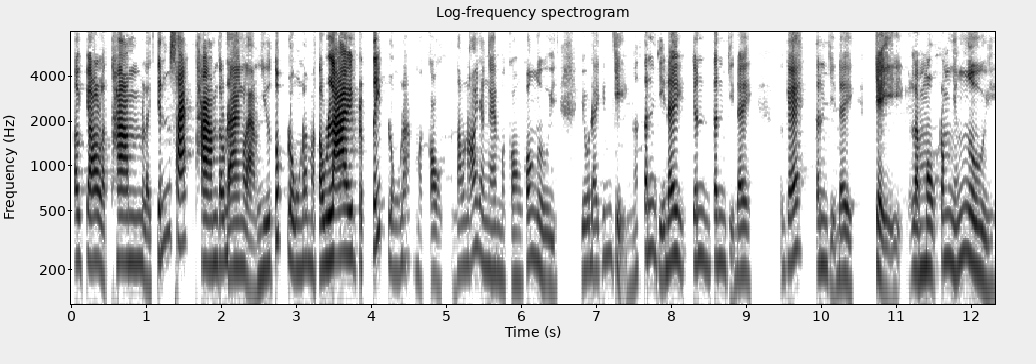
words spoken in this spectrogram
Tao cho là tham là chính xác tham tao đang làm youtube luôn đó mà tao live trực tiếp luôn đó. Mà còn tao nói cho nghe mà còn có người vô đây kiếm chuyện nó tin chị đi tin tin chị đi. Ok tin chị đi. Chị là một trong những người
